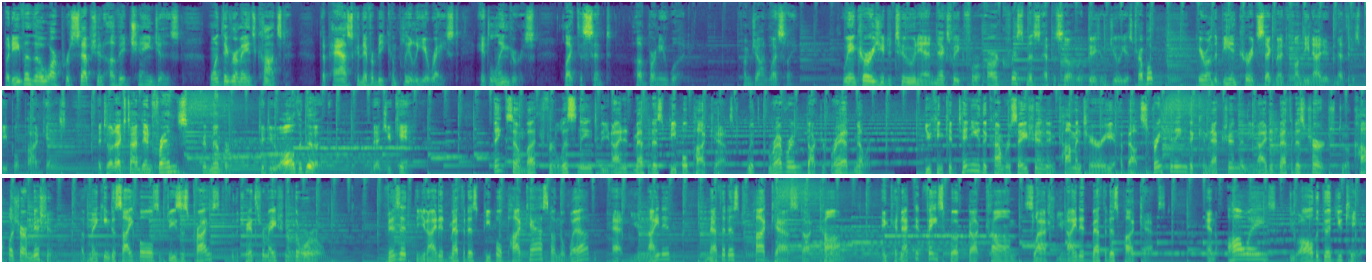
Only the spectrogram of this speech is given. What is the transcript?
But even though our perception of it changes, one thing remains constant the past can never be completely erased. It lingers like the scent of burning wood. From John Wesley. We encourage you to tune in next week for our Christmas episode with Bishop Julius Trimble here on the Be Encouraged segment on the United Methodist People podcast. Until next time, then, friends, remember to do all the good that you can. Thanks so much for listening to the United Methodist People podcast with Reverend Dr. Brad Miller. You can continue the conversation and commentary about strengthening the connection in the United Methodist Church to accomplish our mission of making disciples of Jesus Christ for the transformation of the world. Visit the United Methodist People podcast on the web at unitedmethodistpodcast.com and connect at facebook.com slash United Methodist Podcast. And always do all the good you can.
